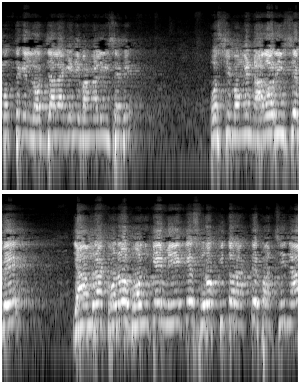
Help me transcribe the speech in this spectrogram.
প্রত্যেকের লজ্জা লাগেনি বাঙালি হিসেবে? পশ্চিমবঙ্গের নাগরিক হিসেবে, যে আমরা কোনো বোনকে, মেয়েকে সুরক্ষিত রাখতে পারছি না,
